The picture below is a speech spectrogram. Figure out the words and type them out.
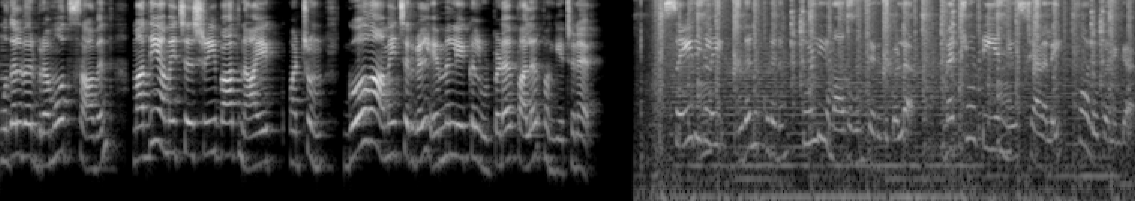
முதல்வர் பிரமோத் சாவந்த் மத்திய அமைச்சர் ஸ்ரீபாத் நாயக் மற்றும் கோவா அமைச்சர்கள் எம்எல்ஏக்கள் உட்பட பலர் பங்கேற்றனர். செய்திகளை உடனுக்குடனும் துல்லியமாகவும் தெரிந்து கொள்ள மெட்ரோ டிஎன் நியூஸ் சேனலை ஃபாலோ பண்ணுங்கள்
